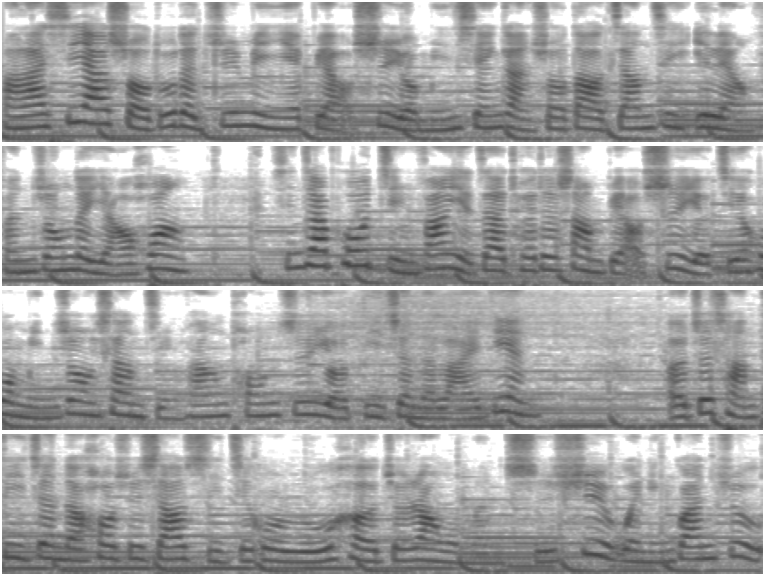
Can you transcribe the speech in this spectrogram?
马来西亚首都的居民也表示有明显感受到将近一两分钟的摇晃。新加坡警方也在推特上表示有接获民众向警方通知有地震的来电。而这场地震的后续消息结果如何，就让我们持续为您关注。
